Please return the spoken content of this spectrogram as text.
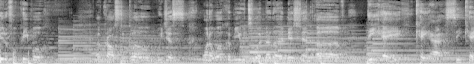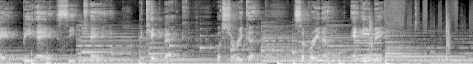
beautiful people across the globe. We just want to welcome you to another edition of D A K I C K B A C K, The Kickback, with Cherika, Sabrina, and EB.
